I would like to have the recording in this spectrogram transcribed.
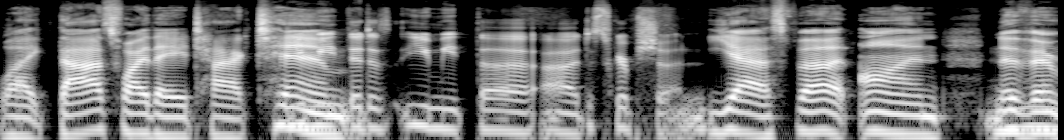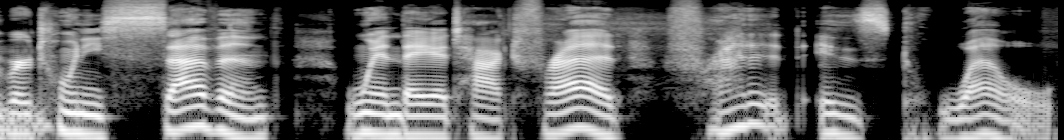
Like that's why they attacked You him. meet the you meet the uh, description. yes, but on November Mm. twenty seventh, when they attacked Fred, Fred is twelve.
